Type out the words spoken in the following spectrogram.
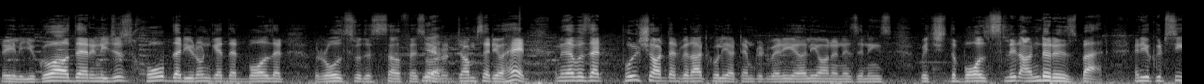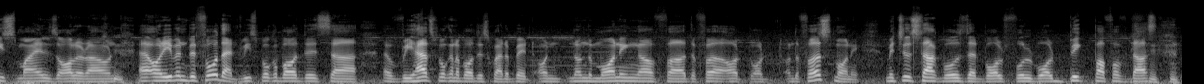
really. You go out there and you just hope that you don't get that ball that rolls through the surface Yeah. or jumps at your head. I mean, there was that pull shot that Virat Kohli attempted very early on in his innings, which the ball slid under his bat, and you could see smiles all around. uh, or even before that, we spoke about this. Uh, uh, we have spoken about this quite a bit on on the morning of uh, the fir- or, or on the first morning. Mitchell Stark bowls that ball, full ball, big puff of dust.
